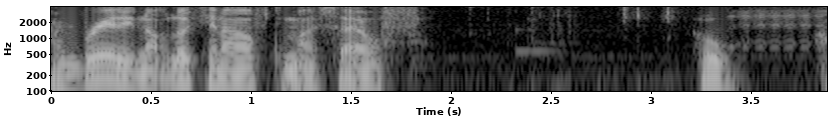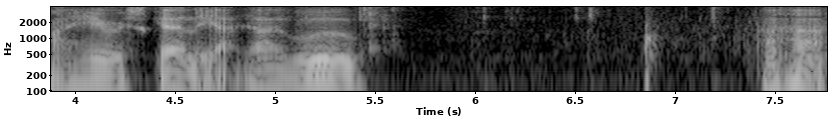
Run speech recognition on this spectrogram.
I'm really not looking after myself. Oh, I hear a skelly. I, I, woo. Aha.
